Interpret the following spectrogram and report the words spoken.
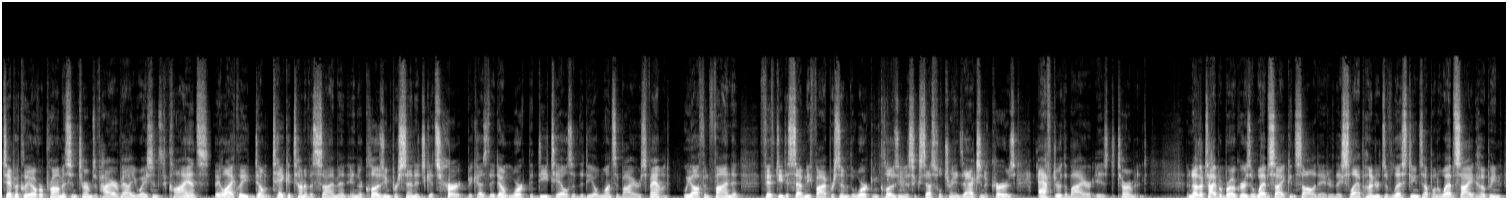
typically overpromise in terms of higher valuations to clients. They likely don't take a ton of assignment, and their closing percentage gets hurt because they don't work the details of the deal once a buyer is found. We often find that 50 to 75% of the work in closing a successful transaction occurs after the buyer is determined. Another type of broker is a website consolidator. They slap hundreds of listings up on a website, hoping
